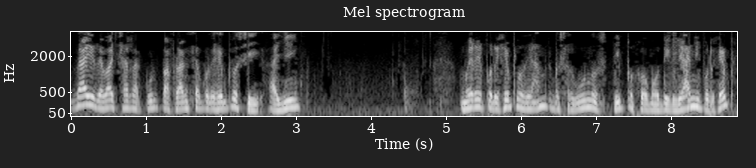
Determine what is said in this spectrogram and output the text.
nadie le va a echar la culpa a Francia, por ejemplo, si allí muere, por ejemplo, de hambre, pues algunos tipos como Digliani, por ejemplo,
